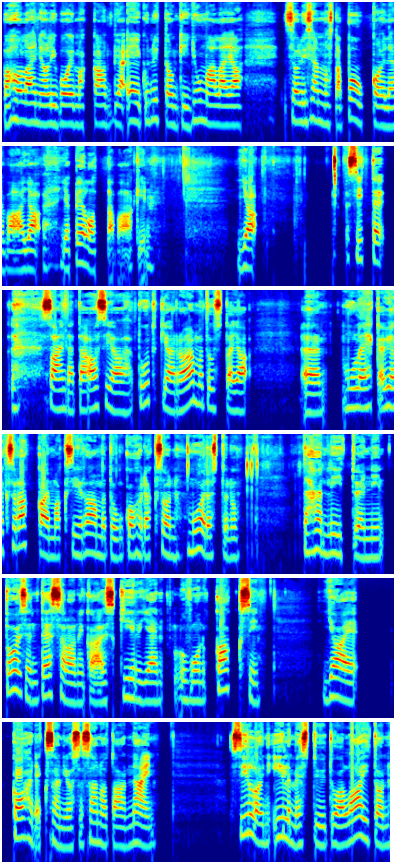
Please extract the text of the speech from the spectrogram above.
paholainen oli voimakkaampi ja ei kun nyt onkin Jumala ja se oli semmoista poukkoilevaa ja, ja pelottavaakin. Ja sitten sain tätä asiaa tutkia raamatusta ja äh, mulle ehkä yhdeksi rakkaimmaksi raamatun kohdaksi on muodostunut tähän liittyen niin toisen tessalonikalaiskirjeen luvun kaksi jae kahdeksan, jossa sanotaan näin. Silloin ilmestyy tuo laiton,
